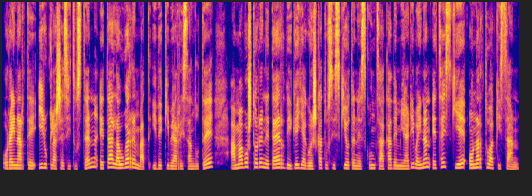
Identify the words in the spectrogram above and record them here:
Orain arte hiru klase zituzten eta laugarren bat ideki behar izan dute, amabostoren eta erdi gehiago eskatu zizkioten hezkuntza akademiari bainan etzaizkie onartuak izan.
